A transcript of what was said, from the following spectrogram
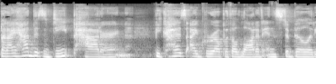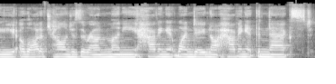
But I had this deep pattern because I grew up with a lot of instability, a lot of challenges around money, having it one day, not having it the next.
